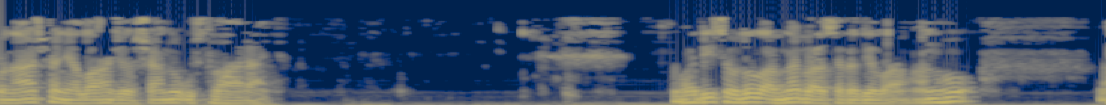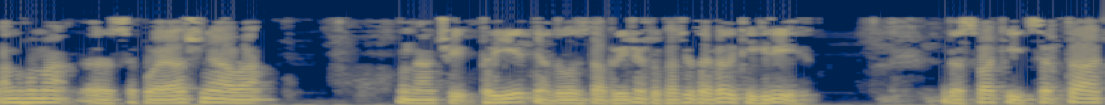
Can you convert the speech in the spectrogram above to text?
ponašanja Allaha Đelšanu u stvaranju. U hadisu od Olah Nabasa radijallahu anhu, anhuma e, se pojašnjava znači prijetnja dolazi ta priča što kaže da je veliki grijeh. Da svaki crtač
